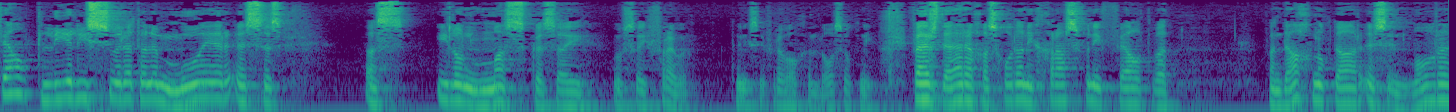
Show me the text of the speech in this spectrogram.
veldlelies sodat hulle mooier is as as Elon Musk as hy of sy vrou toe nie sy vrou al gelos op nie. Vers 30 as God dan die gras van die veld wat vandag nog daar is en môre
